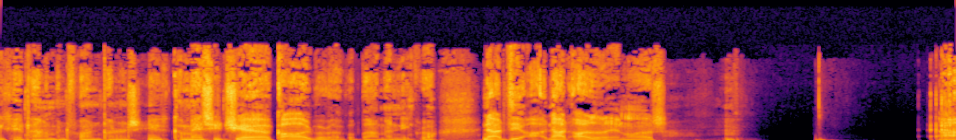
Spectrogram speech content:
UK Parliament Foreign Policy Committee Chair called Barack Obama Negro. Not the not other what. Hmm. Ja,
